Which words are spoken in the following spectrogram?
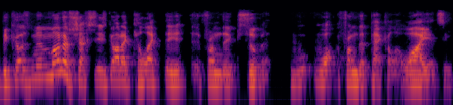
Because Mimonashach, she's got to collect the from the ksuba, from the pekel. Why is he?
